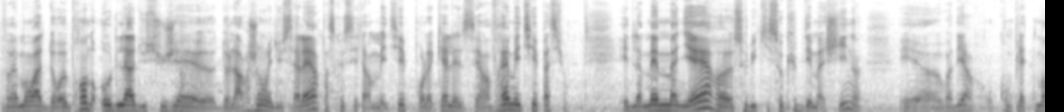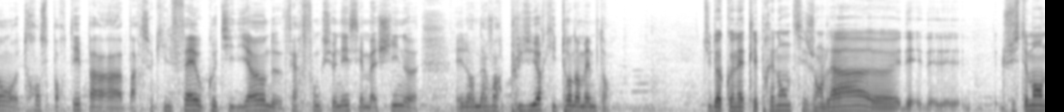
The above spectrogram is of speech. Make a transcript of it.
vraiment hâte de reprendre, au-delà du sujet euh, de l'argent et du salaire, parce que c'est un métier pour lequel c'est un vrai métier passion. Et de la même manière, euh, celui qui s'occupe des machines est, euh, on va dire, complètement transporté par, par ce qu'il fait au quotidien, de faire fonctionner ces machines et d'en avoir plusieurs qui tournent en même temps tu dois connaître les prénoms de ces gens-là. Euh, justement,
